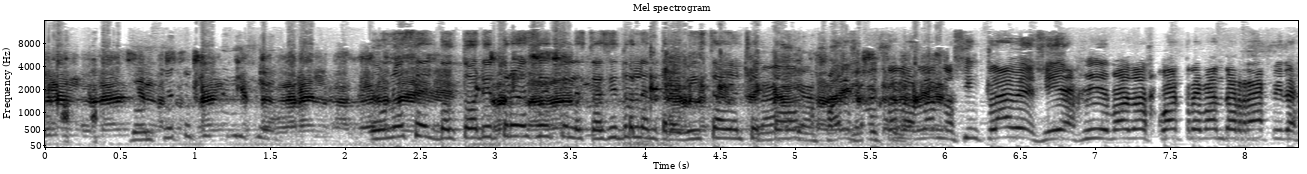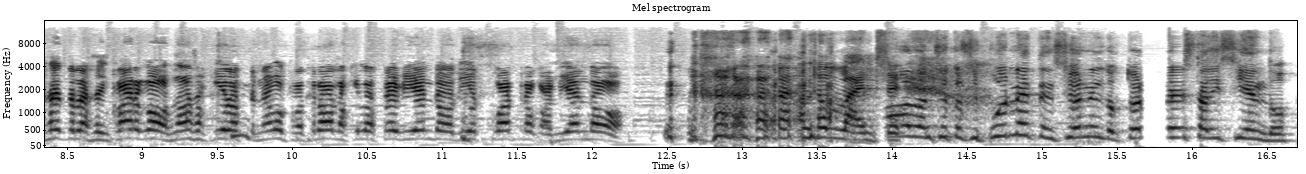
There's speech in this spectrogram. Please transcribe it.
una ambulancia en Don Cheto, Mazatlán ¿qué que dice? tomara el valor Uno es el doctor y otro es el que le está haciendo la entrevista, don Cheto. Gracias. Parece que están hablando así en clave, sí, así, va dos, cuatro, van dos rápidas, ahí te las encargo. No, aquí lo tenemos control, aquí lo estoy viendo, 10, 4 cambiando. no manches. No, Don Cheto, si pone atención, el doctor está diciendo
